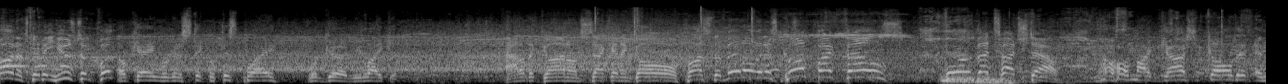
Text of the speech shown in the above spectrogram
Oh, it's going to be Houston foot. Okay, we're going to stick with this play. We're good. We like it. Out of the gun on second and goal. Across the middle, and it's caught by Fells for the touchdown. Oh, my gosh, he called it. And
